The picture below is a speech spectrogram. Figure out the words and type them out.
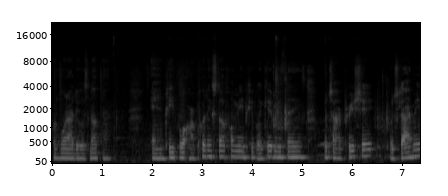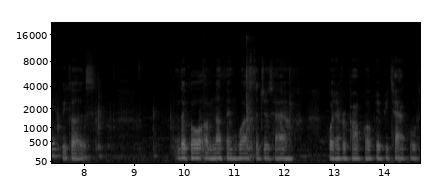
when what I do is nothing. And people are putting stuff on me, people giving me things, which I appreciate, which guide me because the goal of nothing was to just have whatever pop up it be tackled.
